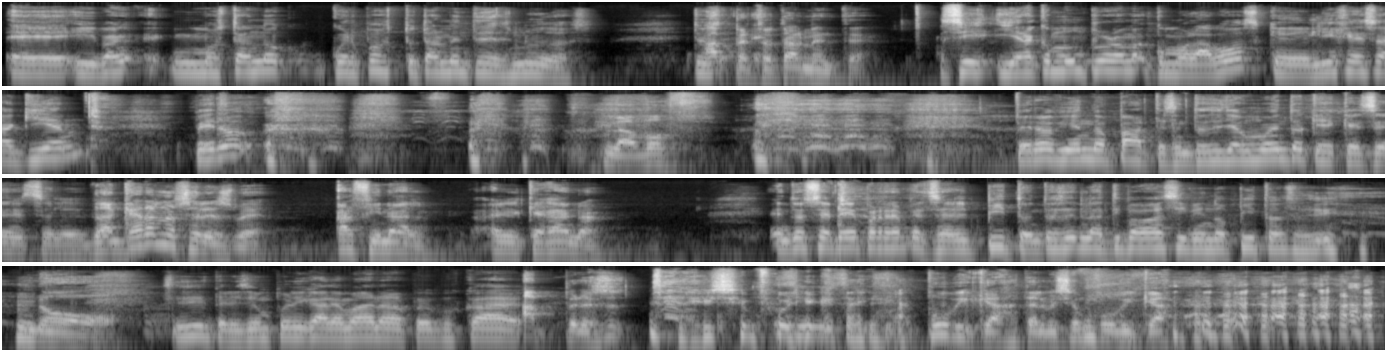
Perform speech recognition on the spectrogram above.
eh, iban mostrando cuerpos totalmente desnudos. Entonces, ah, pero totalmente. Sí, y era como un programa, como La Voz, que eliges a quién, pero, La voz. pero viendo partes. Entonces ya un momento que, que se, se les da La cara no se les ve. al final, el que gana. Entonces se ve, por ejemplo, el pito. Entonces la tipa va así viendo pitos así. No. Sí, sí, televisión pública alemana, puedes buscar. Ah, pero eso es Televisión pública alemana. pública, televisión pública.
